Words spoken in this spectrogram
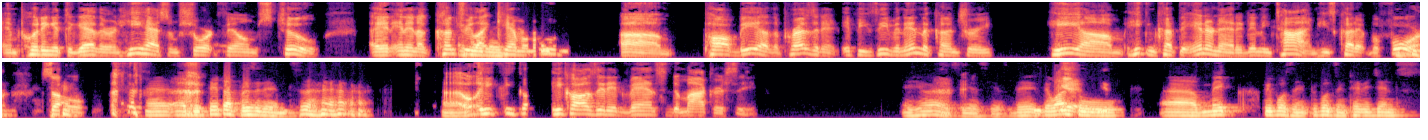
and putting it together. And he has some short films too. And and in a country like Cameroon, um, Paul Biya, the president, if he's even in the country, he um he can cut the internet at any time. He's cut it before. So a dictator president. Uh, he, he he calls it advanced democracy. Yes, yes, yes. They they want Yeah. to uh, make people's people's intelligence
